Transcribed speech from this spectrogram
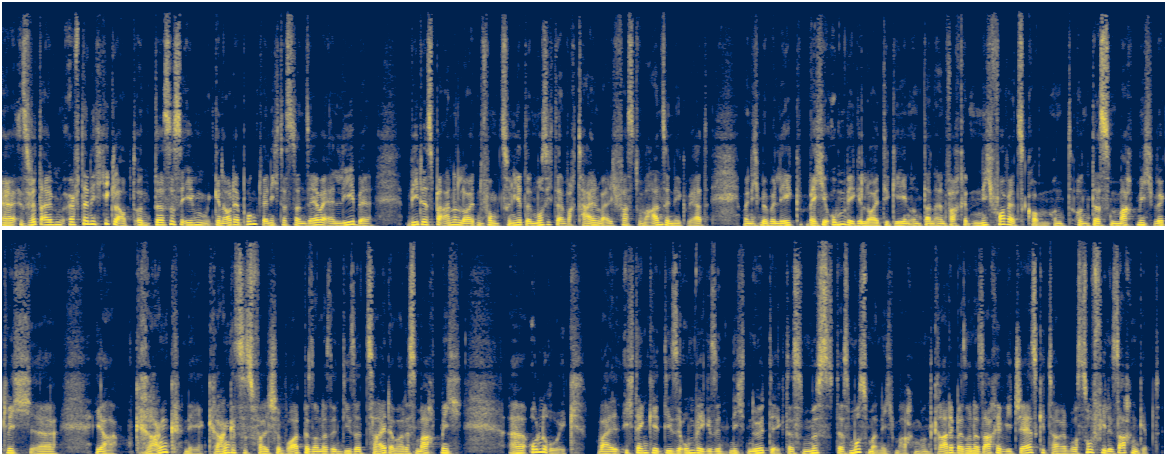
äh, es wird einem öfter nicht geglaubt. Und das ist eben genau der Punkt. Wenn ich das dann selber erlebe, wie das bei anderen Leuten funktioniert, dann muss ich da einfach teilen, weil ich fast wahnsinnig werde, wenn ich mir überlege, welche Umwege Leute gehen und dann einfach nicht vorwärts kommen. Und, und das macht mich wirklich, äh, ja, krank. Nee, krank ist das falsche Wort, besonders in dieser Zeit, aber das macht mich äh, unruhig, weil ich denke, diese Umwege sind nicht nötig. Das muss, das muss man nicht machen. Und gerade bei so einer Sache wie Jazzgitarre, wo es so viele Sachen gibt,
